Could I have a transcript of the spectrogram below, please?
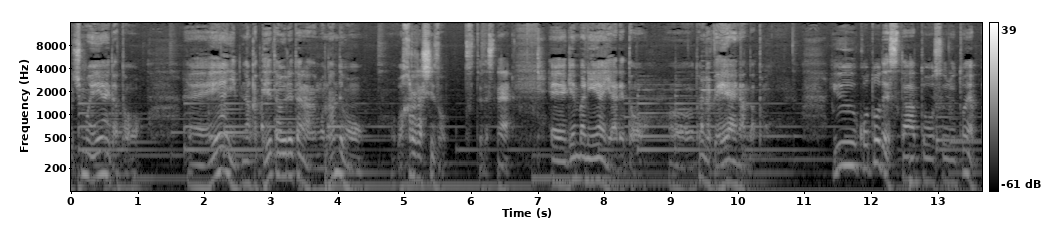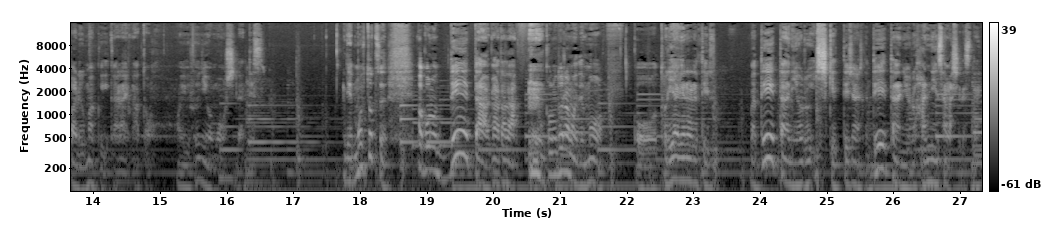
うちも AI だと、えー、AI になんかデータを入れたらもう何でも分かるらしいぞっつってですね、えー、現場に AI やれと。とにかく AI なんだということでスタートをするとやっぱりうまくいかないなというふうに思う次第です。でもう一つ、まあ、このデータがただ このドラマでもこう取り上げられている。まあ、データによる意思決定じゃないですかデータによる犯人探しですね、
